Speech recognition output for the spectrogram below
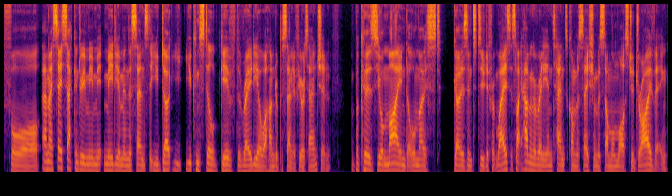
for, and I say secondary me- medium in the sense that you don't, you, you can still give the radio 100% of your attention because your mind almost goes into two different ways. It's like having a really intense conversation with someone whilst you're driving.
